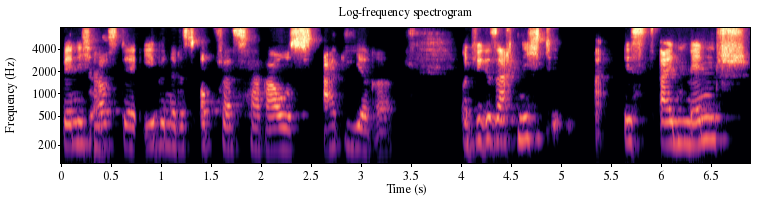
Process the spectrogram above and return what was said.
wenn ich aus der Ebene des Opfers heraus agiere. Und wie gesagt, nicht ist ein Mensch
